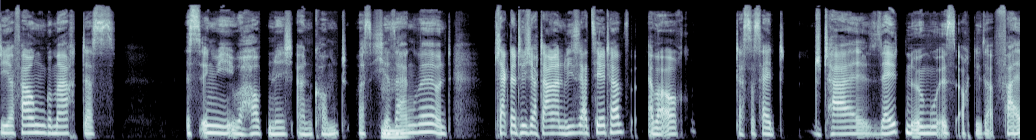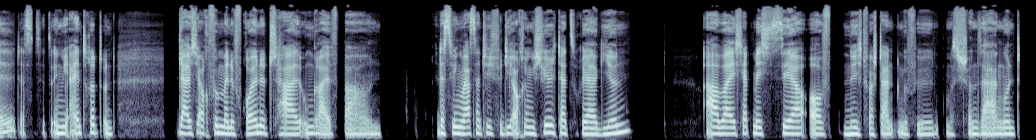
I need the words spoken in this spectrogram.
die Erfahrung gemacht, dass es irgendwie überhaupt nicht ankommt, was ich hier mhm. sagen will. Und es lag natürlich auch daran, wie ich es erzählt habe, aber auch, dass das halt total selten irgendwo ist, auch dieser Fall, dass es jetzt irgendwie eintritt und glaube ich auch für meine Freunde total ungreifbar. Und deswegen war es natürlich für die auch irgendwie schwierig, da zu reagieren. Aber ich habe mich sehr oft nicht verstanden gefühlt, muss ich schon sagen. Und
